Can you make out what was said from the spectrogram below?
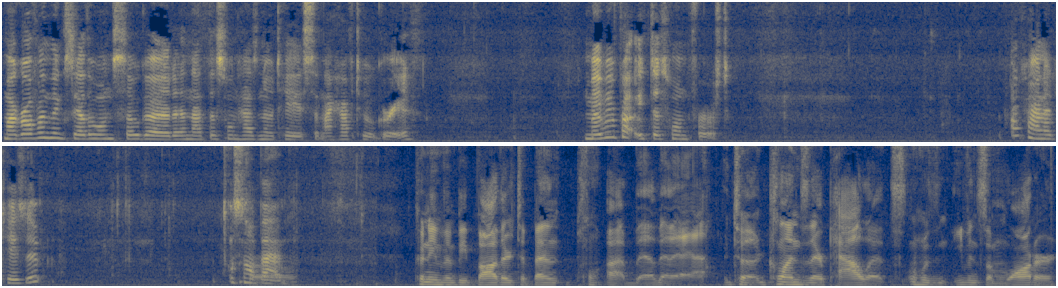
my girlfriend thinks the other one's so good and that this one has no taste, and I have to agree. Maybe if I eat this one first. I kind of taste it. It's not bad. Couldn't even be bothered to bend, uh, to cleanse their palates with even some water.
